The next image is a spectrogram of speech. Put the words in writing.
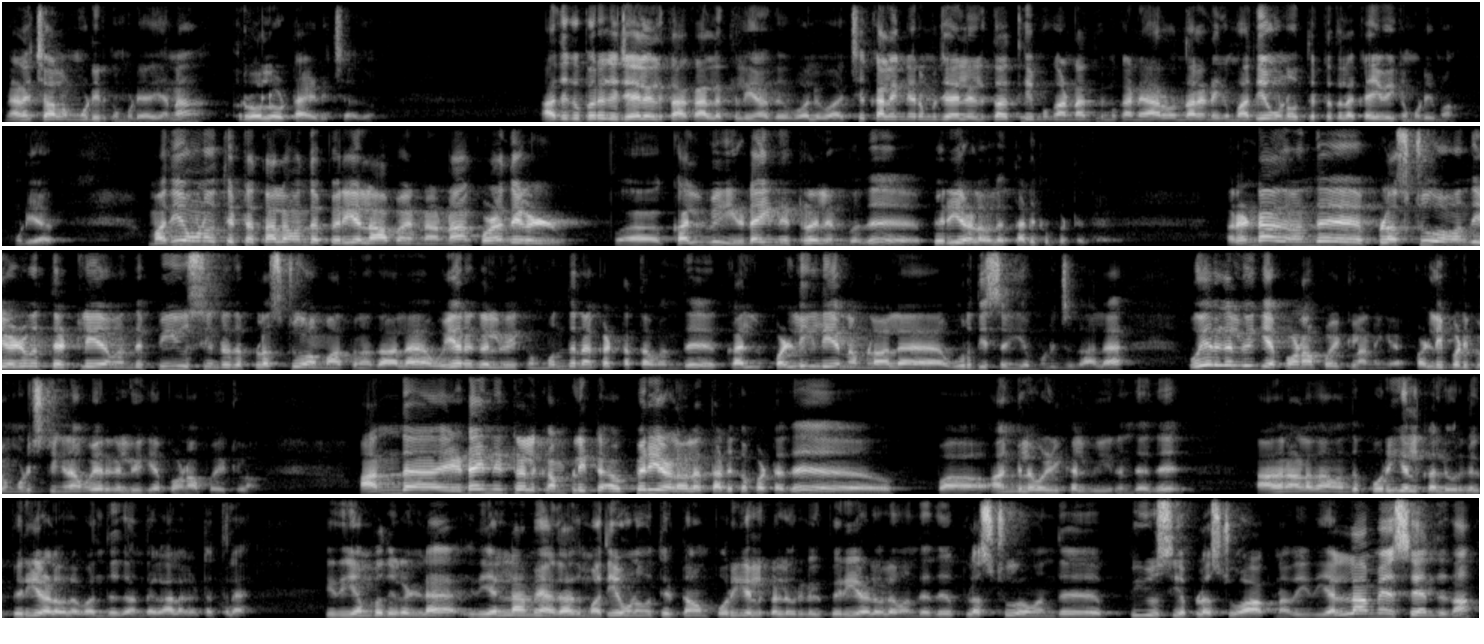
நினச்சாலும் மூடி இருக்க முடியாது. ஏன்னா ரோல் அவுட் ஆகிடுச்சு அது. அதுக்கு பிறகு ஜெயலலிதா காலத்துலேயும் அது வலுவாச்சு. கலைஞரும் ஜெயலலிதா திமுக அண்ணா திமுக யார் வந்தாலும் இன்றைக்கி மதிய உணவு திட்டத்தில் கை வைக்க முடியுமா? முடியாது. மதிய உணவு திட்டத்தால் வந்த பெரிய லாபம் என்னென்னா குழந்தைகள் கல்வி இடைநிற்றல் என்பது பெரிய அளவில் தடுக்கப்பட்டது. ரெண்டாவது வந்து ப்ளஸ் டூவை வந்து எழுபத்தெட்டுலேயே வந்து பியூசின்றதை ப்ளஸ் டூவாக மாற்றினதால உயர்கல்விக்கு முந்தின கட்டத்தை வந்து கல் பள்ளியிலேயே நம்மளால் உறுதி செய்ய முடிஞ்சதால் உயர்கல்விக்கு எப்போ வேணால் போய்க்கலாம் நீங்கள் பள்ளி படிப்பை முடிச்சிட்டிங்கன்னா உயர்கல்விக்கு எப்போ வேணால் போய்க்கலாம். அந்த இடைநிற்றல் கம்ப்ளீட்டாக பெரிய அளவில் தடுக்கப்பட்டது ஆங்கில வழி கல்வி இருந்தது. அதனால தான் வந்து பொறியியல் கல்லூரிகள் பெரிய அளவில் வந்தது அந்த காலகட்டத்தில். இது எண்பதுகளில் இது எல்லாமே அதாவது மதிய உணவு திட்டம் பொறியியல் கல்லூரிகள் பெரிய அளவில் வந்தது ப்ளஸ் டூவை வந்து பியூசியை ப்ளஸ் டூ ஆக்குனது இது எல்லாமே சேர்ந்து தான்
